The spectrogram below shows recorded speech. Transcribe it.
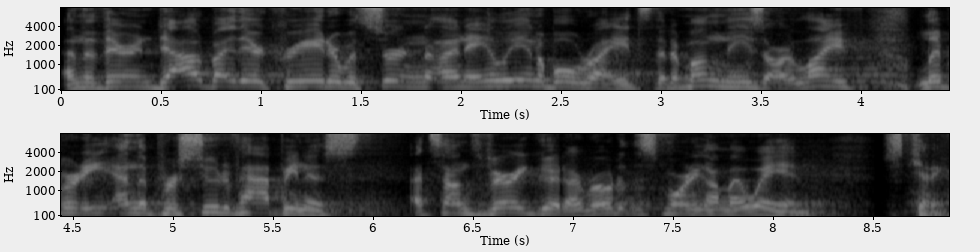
and that they're endowed by their Creator with certain unalienable rights, that among these are life, liberty, and the pursuit of happiness. That sounds very good. I wrote it this morning on my way in. Just kidding.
